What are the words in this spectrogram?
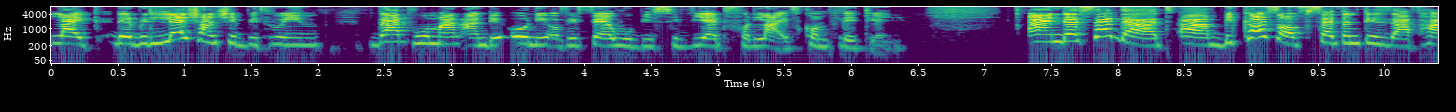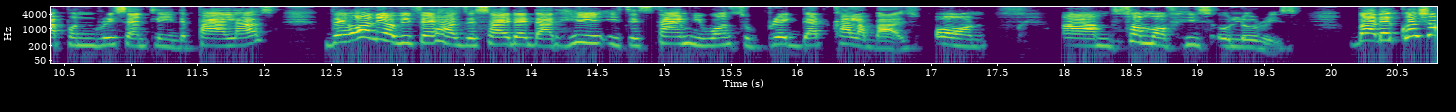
like the relationship between that woman and the Ooni of Ife will be severed for life completely. And they said that um, because of certain things that have happened recently in the palace, the Ooni of Ife has decided that he it is time he wants to break that calabash on um, some of his oloris. But the question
